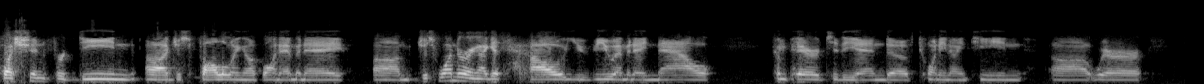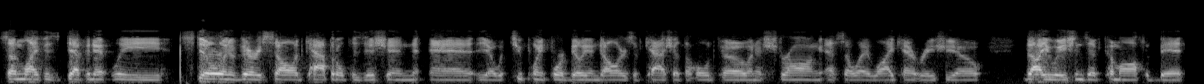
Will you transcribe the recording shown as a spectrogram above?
question for Dean, uh, just following up on M&A. Um, just wondering, I guess, how you view M&A now compared to the end of 2019, uh, where Sun Life is definitely still in a very solid capital position with $2.4 billion of cash at the holdco and a strong SLA LICAT ratio. Valuations have come off a bit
